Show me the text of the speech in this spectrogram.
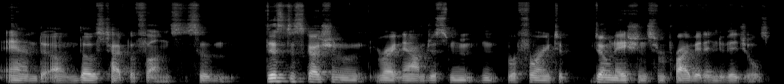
and um, those type of funds. So this discussion right now, I'm just referring to donations from private individuals.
